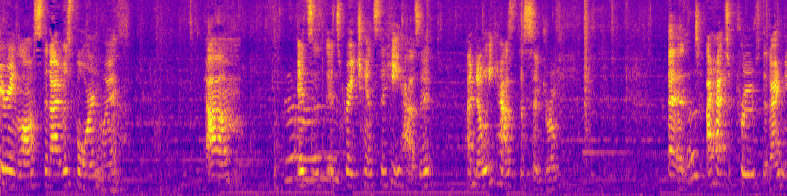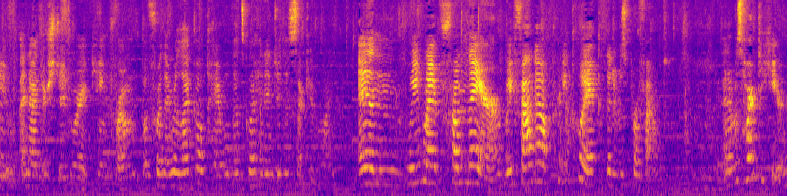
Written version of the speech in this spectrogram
Hearing loss that I was born with. Um, it's it's a great chance that he has it. I know he has the syndrome. And I had to prove that I knew and understood where it came from before they were like, okay, well, let's go ahead and do the second one. And we went from there. We found out pretty quick that it was profound. And it was hard to hear.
